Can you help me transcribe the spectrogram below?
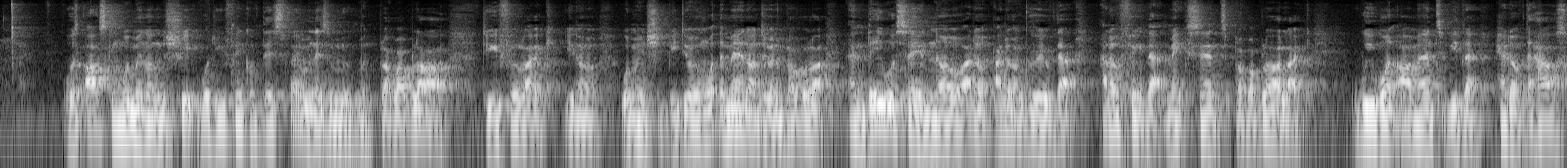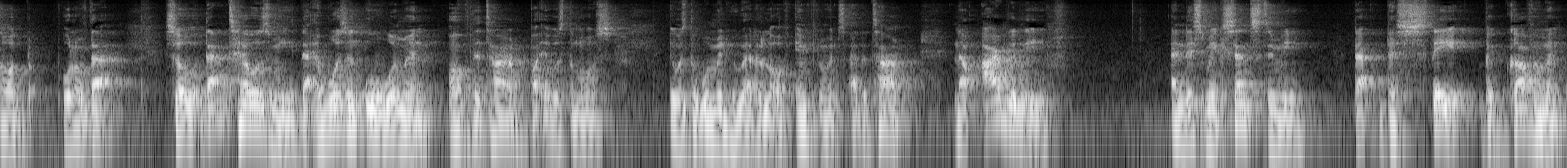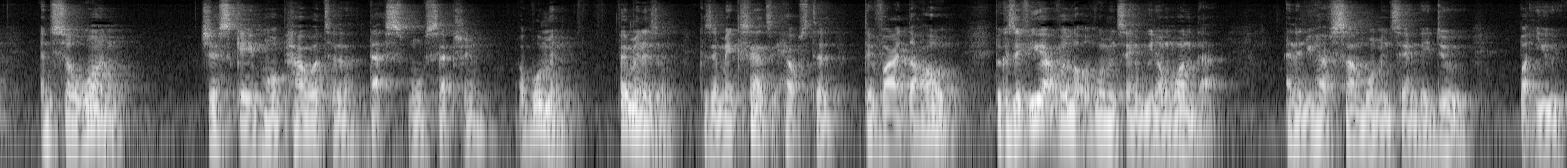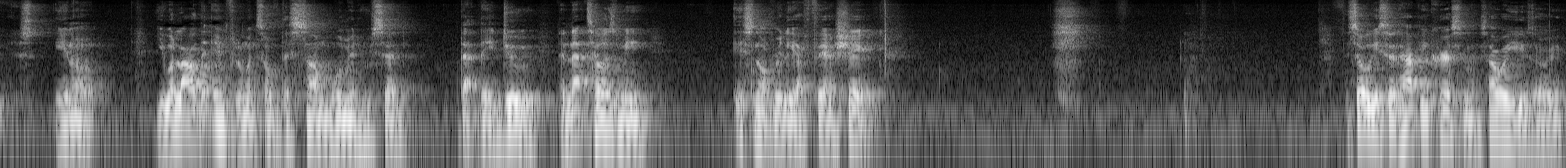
was asking women on the street, what do you think of this feminism movement? Blah, blah, blah. Do you feel like, you know, women should be doing what the men are doing? Blah, blah, blah. And they were saying, no, I don't, I don't agree with that. I don't think that makes sense. Blah, blah, blah. Like, we want our man to be the head of the household, all of that. So that tells me that it wasn't all women of the time, but it was the most, it was the women who had a lot of influence at the time. Now, I believe, and this makes sense to me, that the state, the government, and so on just gave more power to that small section of women. Feminism, because it makes sense. It helps to divide the home. Because if you have a lot of women saying we don't want that, and then you have some women saying they do, but you, you know, you allow the influence of the some women who said that they do, then that tells me it's not really a fair shake. Zoe said, Happy Christmas. How are you, Zoe?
